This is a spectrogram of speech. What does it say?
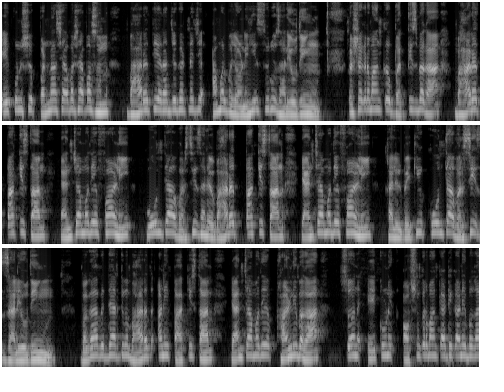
एकोणीसशे पन्नास या वर्षापासून भारतीय राज्यघटनेची अंमलबजावणी ही सुरू झाली होती. प्रश्न क्रमांक बत्तीस बघा भारत पाकिस्तान यांच्यामध्ये फाळणी कोणत्या वर्षी झाली भारत पाकिस्तान यांच्यामध्ये फाळणी खालीलपैकी कोणत्या वर्षी झाली होती? बघा विद्यार्थी भारत आणि पाकिस्तान यांच्यामध्ये फाळणी बघा. सन एकोणीस ऑप्शन क्रमांक या ठिकाणी बघा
